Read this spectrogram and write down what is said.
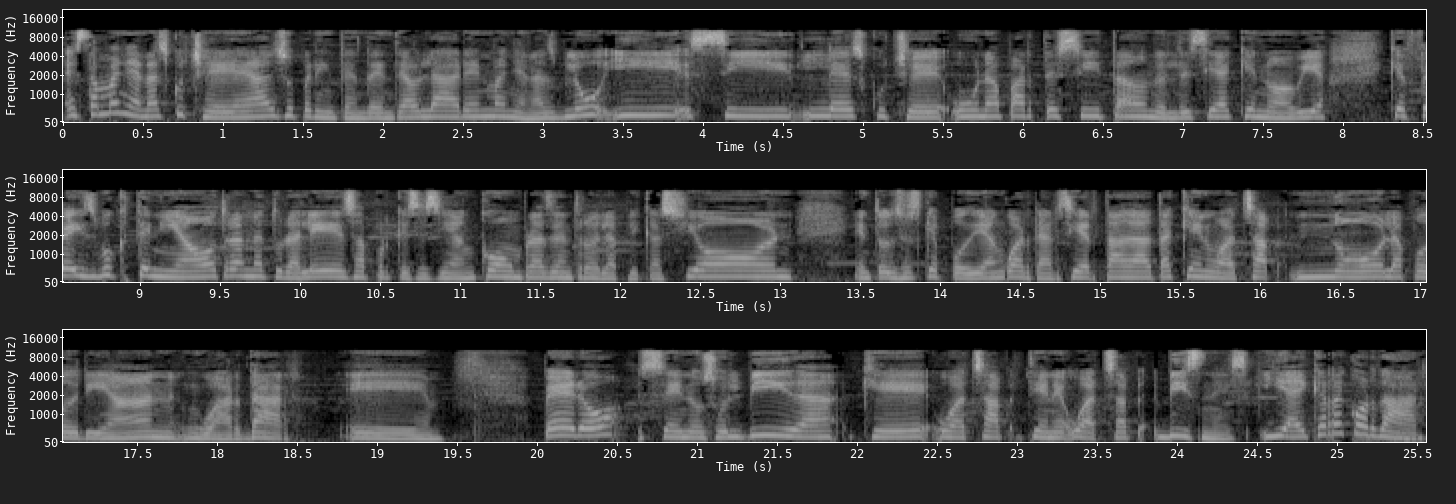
Esta mañana escuché al superintendente hablar en Mañanas Blue y sí le escuché una partecita donde él decía que no había, que Facebook tenía otra naturaleza porque se hacían compras dentro de la aplicación, entonces que podían guardar cierta data que en WhatsApp no la podrían guardar. Eh, pero se nos olvida que WhatsApp tiene WhatsApp Business y hay que recordar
